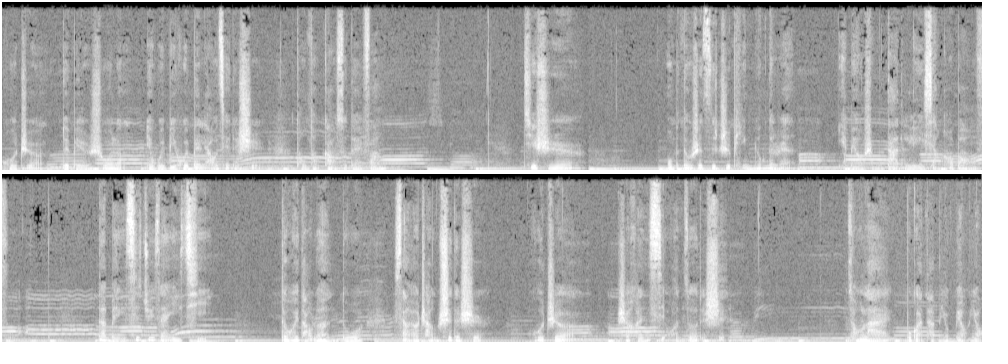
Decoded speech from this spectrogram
或者对别人说了也未必会被了解的事，统统告诉对方。其实，我们都是自知平庸的人，也没有什么大的理想和抱负。但每一次聚在一起，都会讨论很多想要尝试的事，或者。是很喜欢做的事，从来不管他们有没有用。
